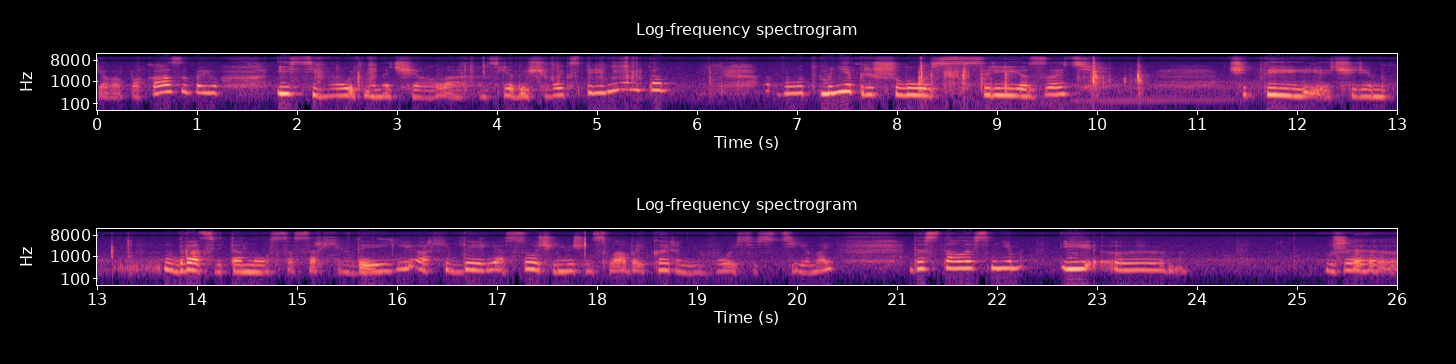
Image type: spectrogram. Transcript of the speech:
я вам показываю. И сегодня начало следующего эксперимента. Вот мне пришлось срезать 4 черен... ну, 2 цветоноса с орхидеей. Орхидея с очень-очень слабой корневой системой досталась мне. И э, уже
